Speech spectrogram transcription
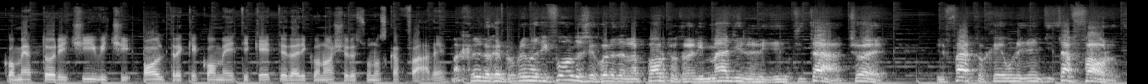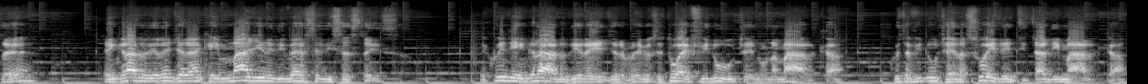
come attori civici oltre che come etichette da riconoscere su uno scaffale? Ma credo che il problema di fondo sia quello del rapporto tra l'immagine e l'identità, cioè il fatto che un'identità forte è in grado di reggere anche immagini diverse di se stessa e quindi è in grado di reggere, per esempio se tu hai fiducia in una marca, questa fiducia è la sua identità di marca,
